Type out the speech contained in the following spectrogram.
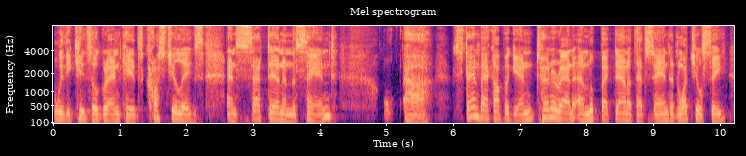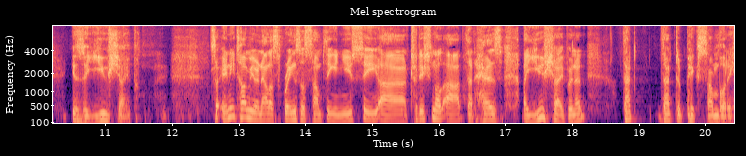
With your kids or grandkids, crossed your legs and sat down in the sand, uh, stand back up again, turn around and look back down at that sand, and what you'll see is a U shape. So, anytime you're in Alice Springs or something and you see uh, traditional art that has a U shape in it, that, that depicts somebody.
